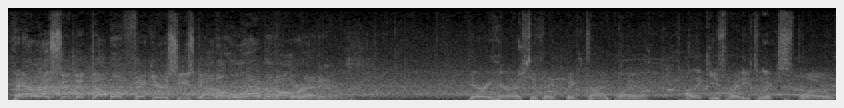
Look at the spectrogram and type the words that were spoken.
Harrison into double figures. He's got 11 already. Gary Harris is a big time player. I think he's ready to explode.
